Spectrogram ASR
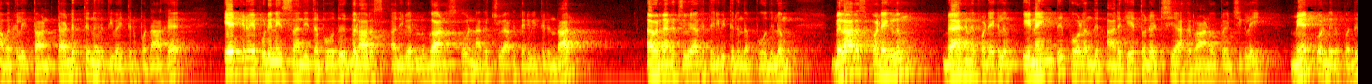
அவர்களை தான் தடுத்து நிறுத்தி வைத்திருப்பதாக ஏற்கனவே புடினை சந்தித்த போது பெலாரஸ் அதிபர் லுகான்ஸ்கோ நகைச்சுவையாக தெரிவித்திருந்தார். அவர் நகைச்சுவையாக தெரிவித்திருந்த போதிலும் பெலாரஸ் படைகளும் பேகன படைகளும் இணைந்து போலந்தின் அருகே தொடர்ச்சியாக இராணுவ பயிற்சிகளை மேற்கொண்டிருப்பது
